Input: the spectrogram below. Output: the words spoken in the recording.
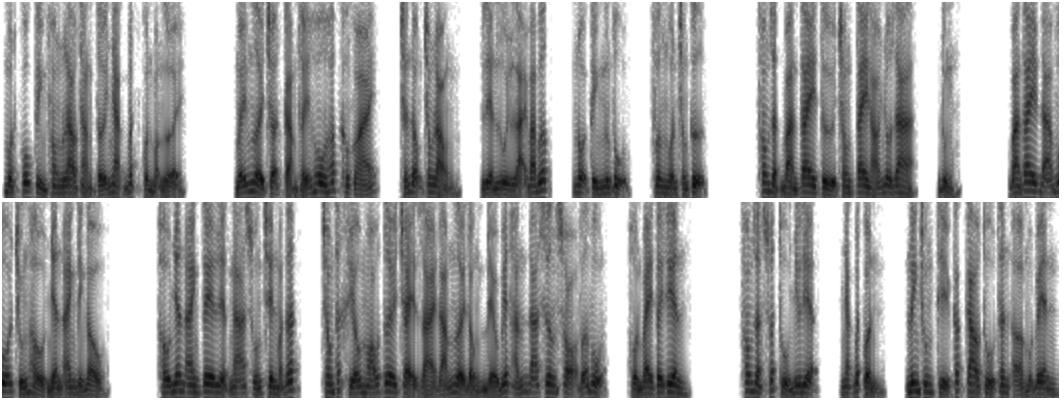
một cô kình phong lao thẳng tới nhạc bất quần bọn người. Mấy người chợt cảm thấy hô hấp không khoái, chấn động trong lòng, liền lùi lại ba bước, nội kình ngưng tụ, phương muốn chống cự. Phong giật bàn tay từ trong tay háo nhô ra, đùng. Bàn tay đã vỗ trúng hầu nhân anh đỉnh đầu. Hầu nhân anh tê liệt ngã xuống trên mặt đất, trong thất khiếu máu tươi chảy dài đám người đồng đều biết hắn đã xương sọ vỡ vụn, hồn bay tây thiên phong giật xuất thủ như điện, nhạc bất quẩn ninh trung thì các cao thủ thân ở một bên,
